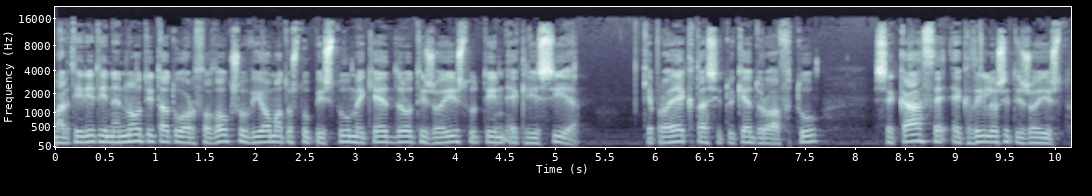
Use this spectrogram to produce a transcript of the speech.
μαρτυρεί την ενότητα του ορθοδόξου βιώματος του πιστού με κέντρο της ζωής του την Εκκλησία και προέκταση του κέντρου αυτού σε κάθε εκδήλωση της ζωής του,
